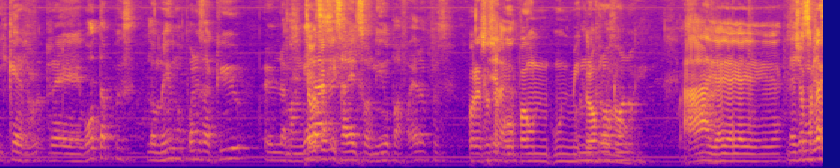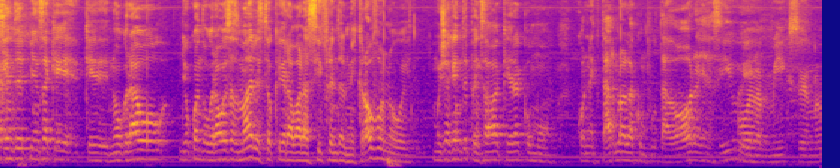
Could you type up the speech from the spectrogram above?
y que re- rebota, pues lo mismo, pones aquí eh, la manguera y sale el sonido para afuera, pues. Por eso se ocupa un, un micrófono. Ah, ya, ya, ya, ya. De hecho, mucha gente piensa que, que no grabo, yo cuando grabo esas madres tengo que grabar así frente al micrófono, güey. Mucha gente pensaba que era como conectarlo a la computadora y así, güey. O el mixer, ¿no?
